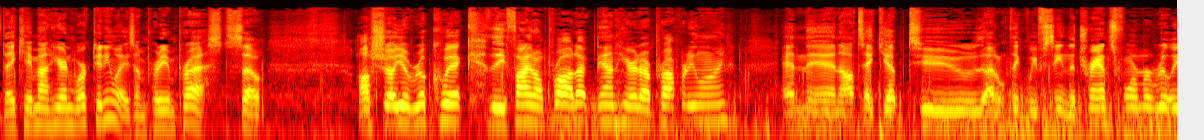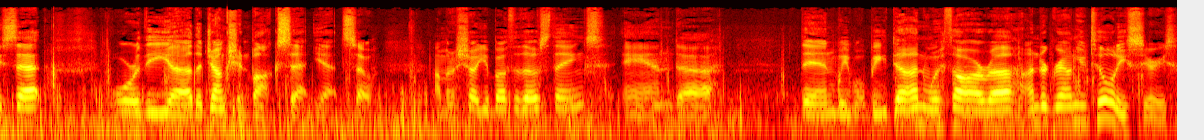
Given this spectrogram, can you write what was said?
they came out here and worked anyways. I'm pretty impressed. So. I'll show you real quick the final product down here at our property line and then I'll take you up to I don't think we've seen the transformer really set or the uh, the junction box set yet. So I'm gonna show you both of those things and uh, then we will be done with our uh, underground utilities series.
